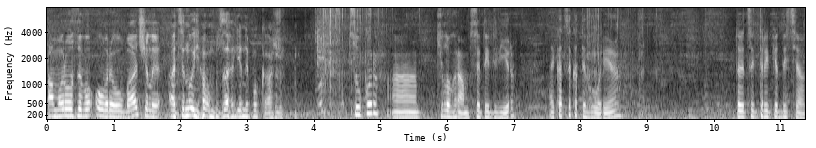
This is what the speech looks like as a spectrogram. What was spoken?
А морозиво Орео бачили, а ціну я вам взагалі не покажу. Цукор, а, кілограм, ситий двір. А яка це категорія? 33,50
